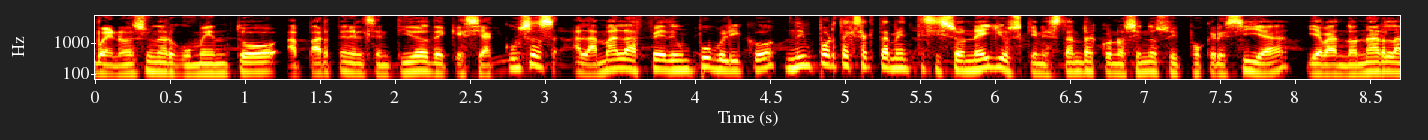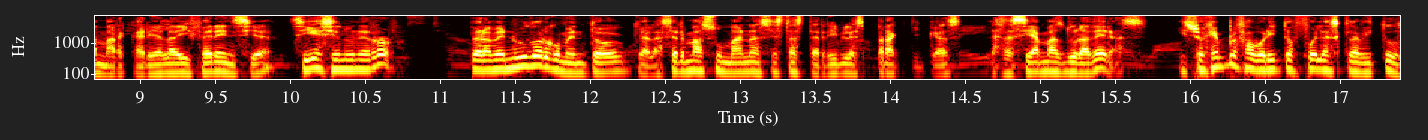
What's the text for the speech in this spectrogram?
Bueno, es un argumento aparte en el sentido de que si acusas a la mala fe de un público, no importa exactamente si son ellos quienes están reconociendo su hipocresía y abandonarla marcaría la diferencia, sigue siendo un error. Pero a menudo argumentó que al hacer más humanas estas terribles prácticas, las hacía más duraderas. Y su ejemplo favorito fue la esclavitud.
